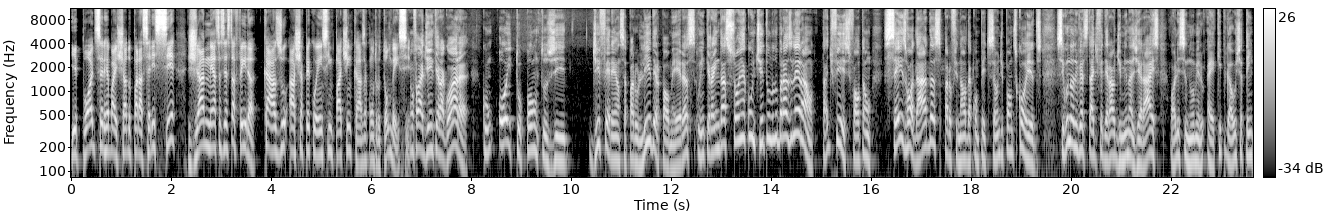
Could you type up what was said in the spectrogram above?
e pode ser rebaixado para a Série C já nesta sexta-feira, caso a Chapecoense empate em casa contra o Tom Bense. Vamos falar de Inter agora, com oito pontos de diferença para o líder Palmeiras, o Inter ainda sonha com o título do Brasileirão. Tá difícil, faltam seis rodadas para o final da competição de pontos corridos. Segundo a Universidade Federal de Minas Gerais, olha esse número, a equipe gaúcha tem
